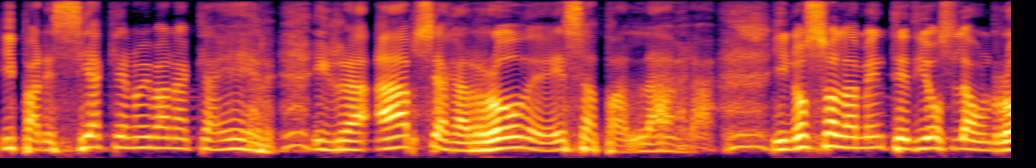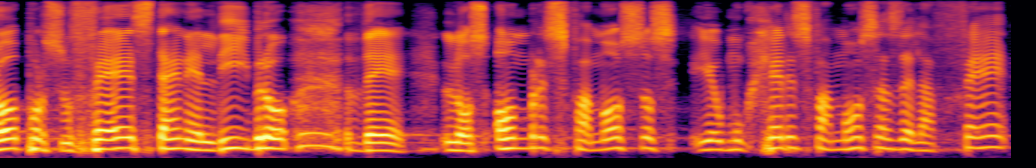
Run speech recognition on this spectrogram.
y parecía que no iban a caer. Y Raab se agarró de esa palabra. Y no solamente Dios la honró por su fe, está en el libro de los hombres famosos y mujeres famosas de la fe,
